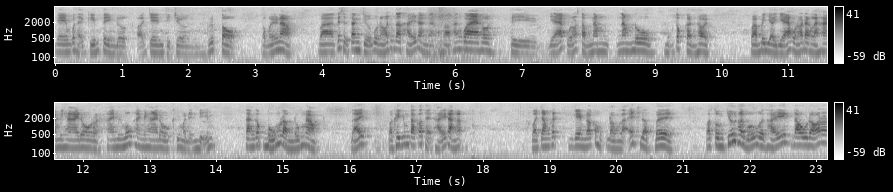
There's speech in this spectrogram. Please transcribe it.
game có thể kiếm tiền được ở trên thị trường crypto. Đồng ý nào? Và cái sự tăng trưởng của nó chúng ta thấy rằng là vào tháng qua thôi, thì giá của nó tầm 5 5 đô một token thôi. Và bây giờ giá của nó đang là 22 đô rồi 21 22 đô khi mà đỉnh điểm, tăng gấp 4 lần đúng nào? Đấy, và khi chúng ta có thể thấy rằng á, và trong cái game đó có một đồng là SLP và tuần trước thôi, bữa vừa thấy đâu đó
